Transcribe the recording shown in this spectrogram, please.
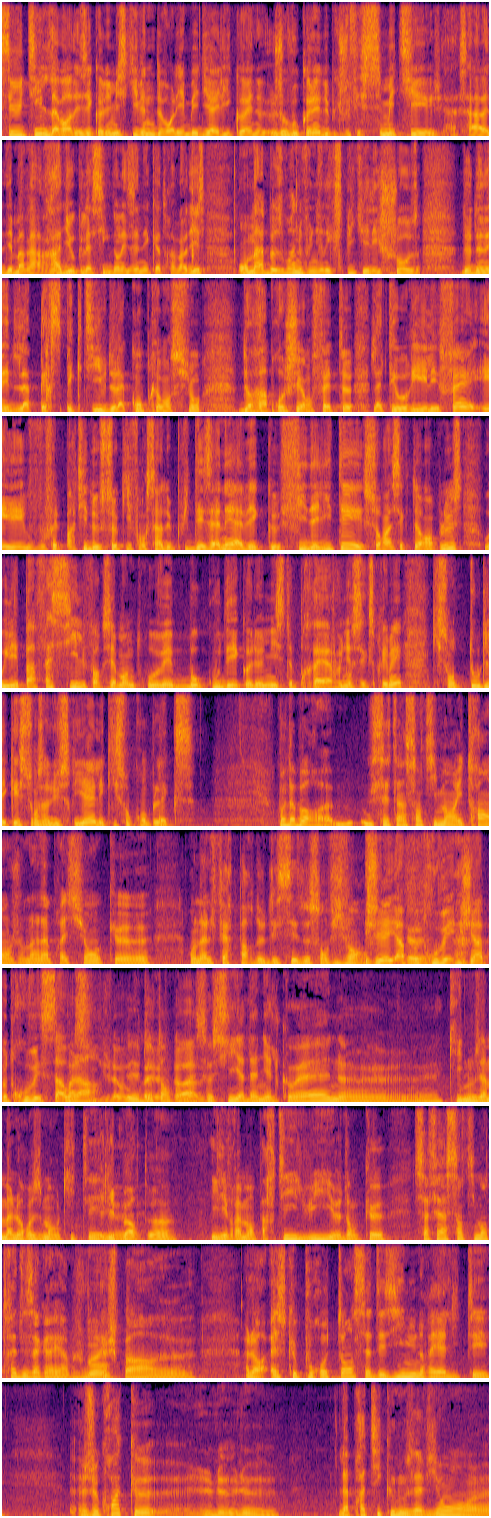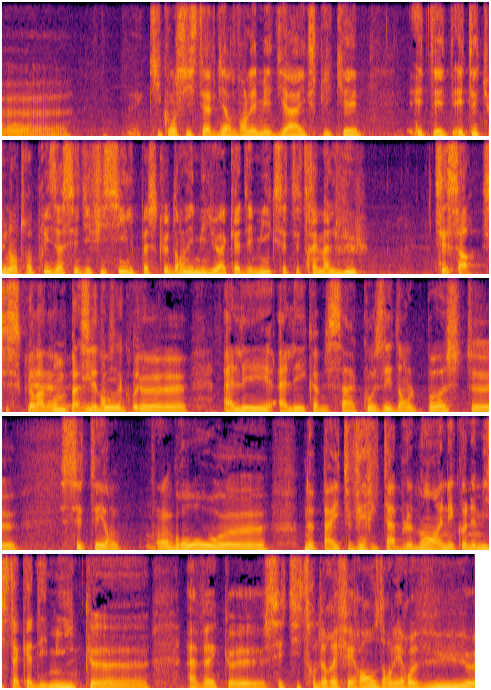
C'est utile d'avoir des économistes qui viennent devant les médias, Eli Cohen. Je vous connais depuis que je fais ce métier. Ça a démarré à Radio Classique dans les années 90. On a besoin de venir expliquer les choses, de donner de la perspective, de la compréhension, de rapprocher en fait la théorie et les faits. Et vous faites partie de ceux qui font ça depuis des années avec fidélité sur un secteur en plus où il n'est pas facile forcément de trouver beaucoup d'économistes prêts à venir s'exprimer, qui sont toutes les questions industrielles et qui sont complexes. Bon, d'abord, euh, c'est un sentiment étrange. On a l'impression que on a le faire part de décès de son vivant. J'ai un peu euh, trouvé, j'ai un peu trouvé ça voilà. aussi. D'autant qu'on associe à Daniel Cohen, euh, qui nous a malheureusement quitté. Philippe Martin. Il est vraiment parti, lui. Donc, ça fait un sentiment très désagréable. Je vous cache pas. Alors, est-ce que pour autant, ça désigne une réalité? Je crois que le, la pratique que nous avions qui consistait à venir devant les médias expliquer, était, était une entreprise assez difficile, parce que dans les milieux académiques, c'était très mal vu. C'est ça, c'est ce que raconte euh, Passé dans sa chronique. Euh, aller, aller comme ça, causer dans le poste, euh, c'était en, en gros, euh, ne pas être véritablement un économiste académique euh, avec euh, ses titres de référence dans les revues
